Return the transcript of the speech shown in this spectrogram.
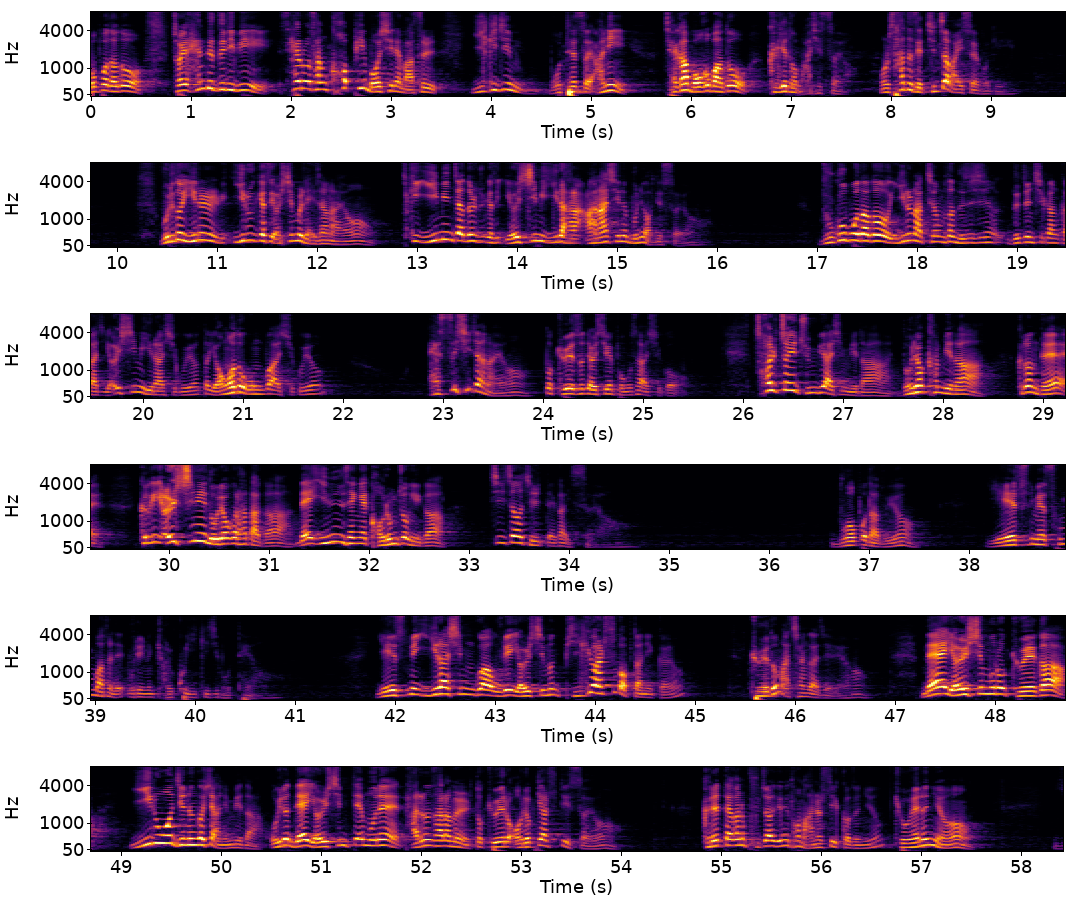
무엇보다도 저희 핸드 드립이 새로 산 커피 머신의 맛을 이기지 못했어요. 아니 제가 먹어봐도 그게 더 맛있어요. 오늘 사드세요. 진짜 맛있어요 거기. 우리도 일을 이루기 위해서 열심을 내잖아요. 특히 이민자들 중에서 열심히 일 안 하시는 분이 어디 있어요? 누구보다도 이른 아침부터 늦은, 늦은 시간까지 열심히 일하시고요. 또 영어도 공부하시고요. 애쓰시잖아요. 또 교회에서 열심히 봉사하시고 철저히 준비하십니다. 노력합니다. 그런데 그렇게 열심히 노력을 하다가 내 인생의 걸음종이가 찢어질 때가 있어요. 무엇보다도요. 예수님의 손맛을 우리는 결코 이기지 못해요. 예수님의 일하심과 우리의 열심은 비교할 수가 없다니까요. 교회도 마찬가지예요. 내 열심으로 교회가 이루어지는 것이 아닙니다. 오히려 내 열심 때문에 다른 사람을 또 교회를 어렵게 할 수도 있어요. 그랬다가는 부작용이 더 많을 수 있거든요. 교회는요,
